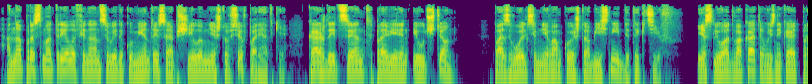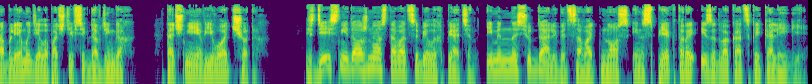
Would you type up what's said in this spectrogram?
Она просмотрела финансовые документы и сообщила мне, что все в порядке. Каждый цент проверен и учтен. Позвольте мне вам кое-что объяснить, детектив. Если у адвоката возникают проблемы, дело почти всегда в деньгах. Точнее, в его отчетах. Здесь не должно оставаться белых пятен. Именно сюда любят совать нос инспекторы из адвокатской коллегии.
